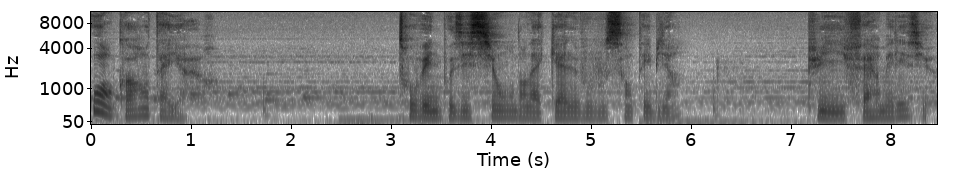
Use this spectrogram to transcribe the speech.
ou encore en tailleur. Trouvez une position dans laquelle vous vous sentez bien, puis fermez les yeux.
